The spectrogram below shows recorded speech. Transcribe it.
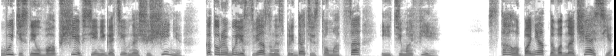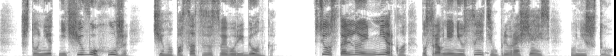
вытеснил вообще все негативные ощущения, которые были связаны с предательством отца и Тимофея. Стало понятно в одночасье, что нет ничего хуже, чем опасаться за своего ребенка. Все остальное меркло по сравнению с этим, превращаясь в ничто.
